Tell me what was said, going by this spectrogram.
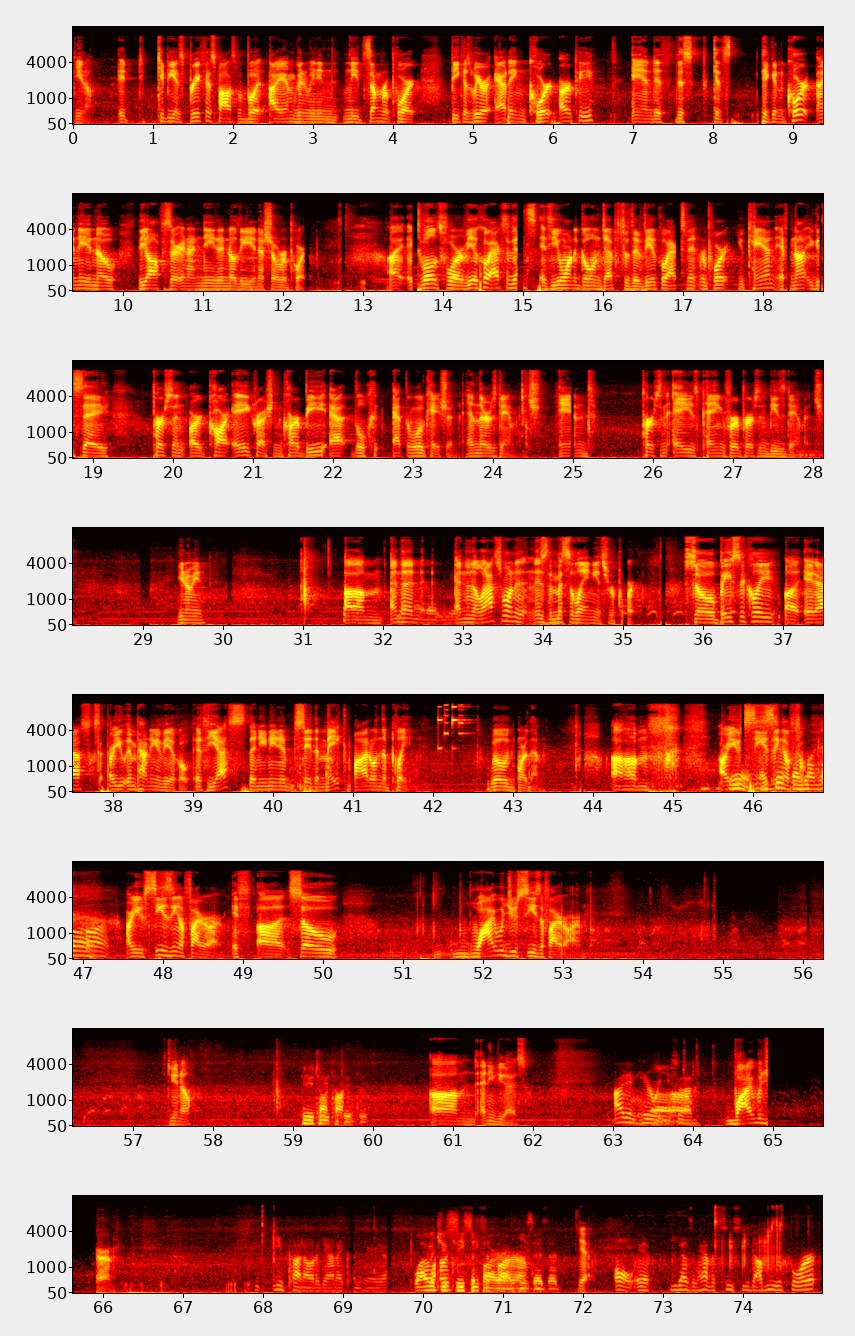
you know, it could be as brief as possible, but I am going to need, need some report because we are adding court RP, and if this gets taken to court, I need to know the officer and I need to know the initial report. Uh, as well as for vehicle accidents, if you want to go in depth with a vehicle accident report, you can. If not, you could say person or car A crashed into car B at the at the location, and there's damage, and person A is paying for person B's damage. You know what I mean? Um, and then and then the last one is the miscellaneous report. So basically, uh, it asks, "Are you impounding a vehicle?" If yes, then you need to say the make, model, and the plate. We'll ignore them. Um, are you Yeah, seizing a? fi- are you seizing a firearm? If uh, so, why would you seize a firearm? Do you know? Who you talking to? Um, any of you guys? I didn't hear what Uh, you said. Why would you? You cut out again. I couldn't hear you. Why would you seize a firearm? He said. That? Yeah. Oh, if he doesn't have a CCW for it.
